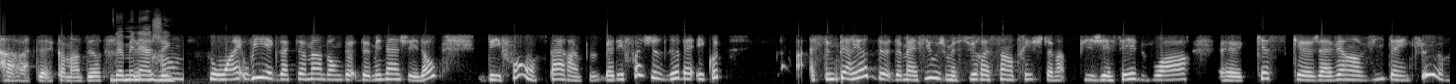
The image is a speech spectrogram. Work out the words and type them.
ah, de, comment dire, de ménager. soin, oui, exactement. Donc, de, ménager l'autre. Des fois, on se perd un peu. Ben, des fois, je dis, ben, écoute, c'est une période de, ma vie où je me suis recentrée justement. Puis j'ai essayé de voir euh, qu'est-ce que j'avais envie d'inclure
